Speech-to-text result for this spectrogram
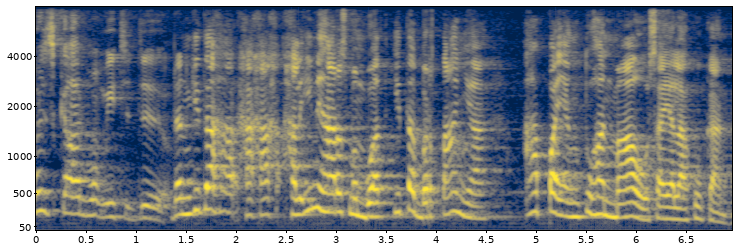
what does God want me to do? Dan kita ha- ha- hal ini harus membuat kita bertanya, apa yang Tuhan mau saya lakukan?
